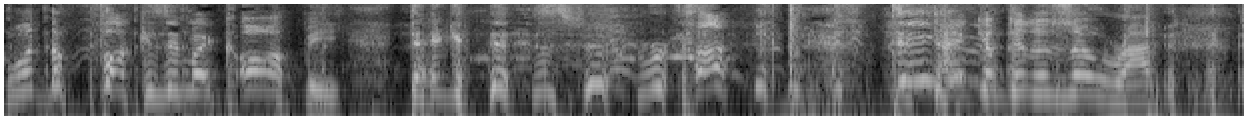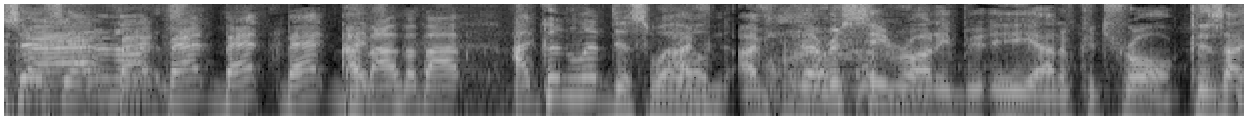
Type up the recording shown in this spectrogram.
What the fuck is in my coffee?" Take it to the zoo, rock. Take him to the zoo, Rock. Seriously, I don't know. Bat, bat, bat, bat, I- bat, bat, bat. I couldn't live this way. I've, I've never seen Roddy be out of control because I,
